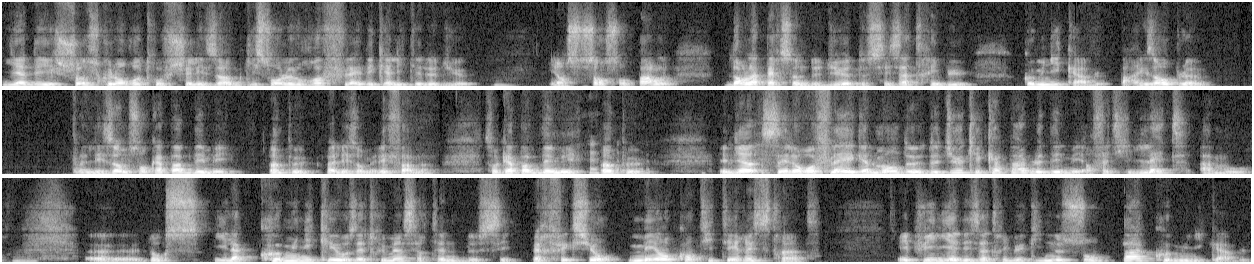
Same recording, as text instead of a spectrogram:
il y a des choses que l'on retrouve chez les hommes qui sont le reflet des qualités de Dieu. Et en ce sens, on parle dans la personne de Dieu de ses attributs communicables. Par exemple, les hommes sont capables d'aimer un peu, pas les hommes et les femmes, hein, sont capables d'aimer un peu. Eh bien, c'est le reflet également de, Dieu qui est capable d'aimer. En fait, il est amour. Euh, donc, il a communiqué aux êtres humains certaines de ses perfections, mais en quantité restreinte. Et puis, il y a des attributs qui ne sont pas communicables.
